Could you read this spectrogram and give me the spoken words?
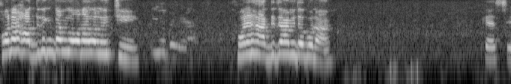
ফোনে হাত দিতে কিন্তু আমি দেবো না বলে দিচ্ছি। ফোনে হাত দিতে আমি দেবো না। কেসে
